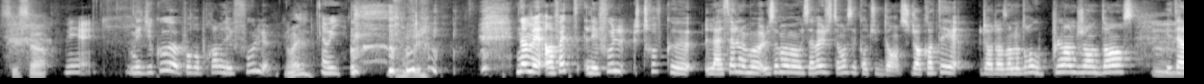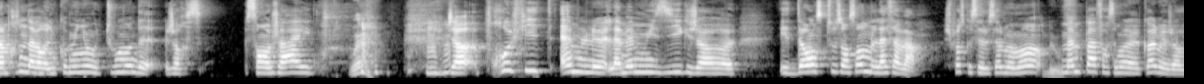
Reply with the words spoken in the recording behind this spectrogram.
C'est ça. Mais Mais du coup, euh, pour reprendre les foules. Ouais. ah oui. Non, mais en fait, les foules, je trouve que la seule, le seul moment où ça va, justement, c'est quand tu danses. Genre, quand t'es genre, dans un endroit où plein de gens dansent Mm. et t'as l'impression d'avoir une communion où tout le monde, genre, s'enjaille, Ouais. Mhm. genre, profite, aime le- la même musique, genre, euh, et danse tous ensemble, là, ça va. Je pense que c'est le seul moment, même pas forcément l'alcool, mais genre,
